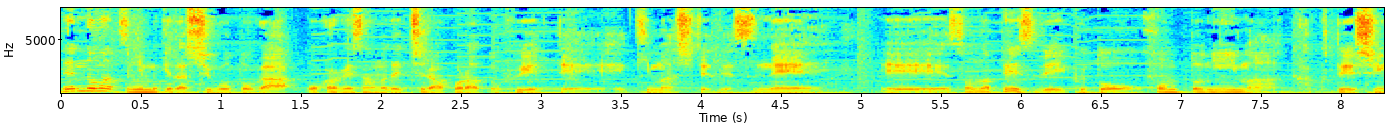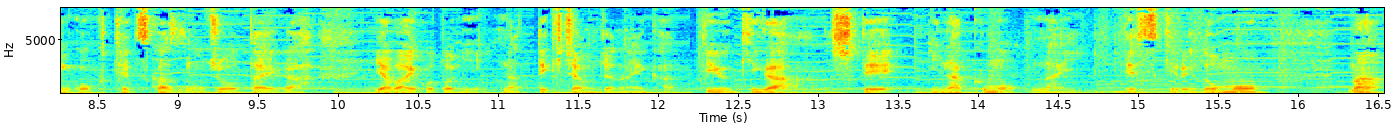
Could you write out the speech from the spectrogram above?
年度末に向けた仕事がおかげさまでちらほらと増えてきましてですね、えー、そんなペースでいくと本当に今確定申告手つかずの状態がやばいことになってきちゃうんじゃないかっていう気がしていなくもないですけれども、まあ、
